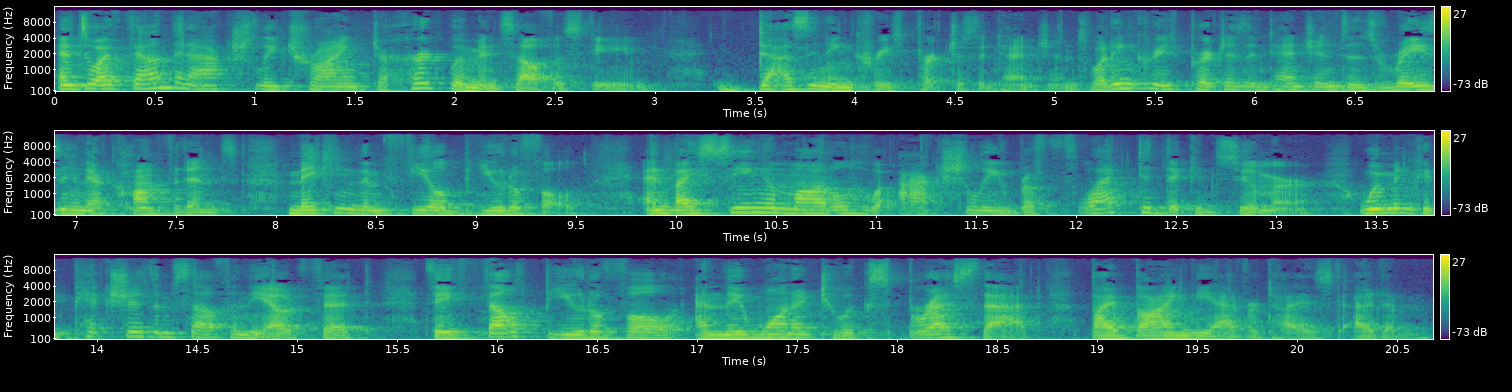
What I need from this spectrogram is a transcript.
And so I found that actually trying to hurt women's self esteem doesn't increase purchase intentions. What increased purchase intentions is raising their confidence, making them feel beautiful. And by seeing a model who actually reflected the consumer, women could picture themselves in the outfit, they felt beautiful, and they wanted to express that by buying the advertised item.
